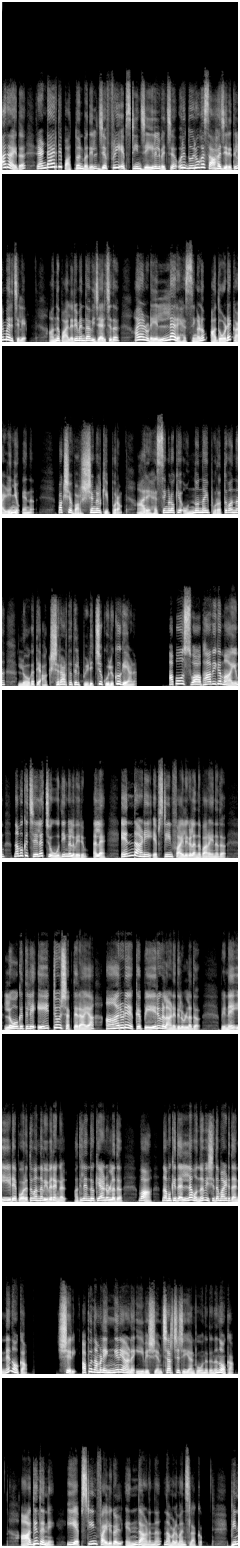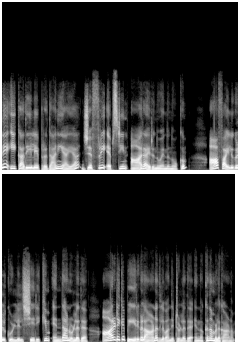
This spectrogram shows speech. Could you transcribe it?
അതായത് രണ്ടായിരത്തി പത്തൊൻപതിൽ ജെഫ്രി എപ്സ്റ്റീൻ ജയിലിൽ വെച്ച് ഒരു ദുരൂഹ സാഹചര്യത്തിൽ മരിച്ചില്ലേ? അന്ന് പലരും എന്താ വിചാരിച്ചത്? അയാളുടെ എല്ലാ രഹസ്യങ്ങളും അതോടെ കഴിഞ്ഞു എന്ന്. പക്ഷെ വർഷങ്ങൾക്കിപ്പുറം ആ രഹസ്യങ്ങളൊക്കെ ഒന്നൊന്നായി പുറത്തുവന്ന് ലോകത്തെ അക്ഷരാർത്ഥത്തിൽ പിടിച്ചു കുലുക്കുകയാണ്. അപ്പോ സ്വാഭാവികമായും നമുക്ക് ചില ചോദ്യങ്ങൾ വരും അല്ലേ? എന്താണ് ഈ എപ്സ്റ്റീൻ ഫയലുകൾ എന്ന് പറയുന്നത്? ലോകത്തിലെ ഏറ്റവും ശക്തരായ ആരുടെയൊക്കെ പേരുകളാണിതിലുള്ളത് പിന്നെ ഈയിടെ പുറത്തു വന്ന വിവരങ്ങൾ അതിലെന്തൊക്കെയാണുള്ളത്? വാ നമുക്കിതെല്ലാം ഒന്ന് വിശദമായിട്ട് തന്നെ നോക്കാം. ശരി അപ്പോൾ നമ്മൾ എങ്ങനെയാണ് ഈ വിഷയം ചർച്ച ചെയ്യാൻ പോകുന്നതെന്ന് നോക്കാം. ആദ്യം തന്നെ ഈ എപ്സ്റ്റീൻ ഫയലുകൾ എന്താണെന്ന് നമ്മൾ മനസ്സിലാക്കും. പിന്നെ ഈ കഥയിലെ പ്രധാനിയായ ജെഫ്രി എപ്സ്റ്റീൻ ആരായിരുന്നു എന്ന് നോക്കും. ആ ഫയലുകൾക്കുള്ളിൽ ശരിക്കും എന്താണുള്ളത് ആരുടെയൊക്കെ പേരുകളാണ് അതിൽ വന്നിട്ടുള്ളത് എന്നൊക്കെ നമ്മൾ കാണും.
